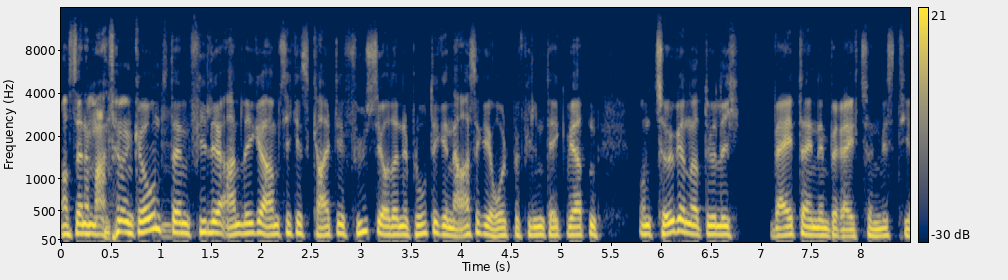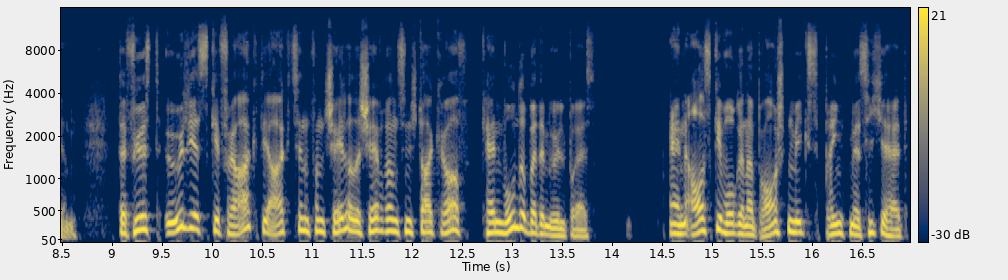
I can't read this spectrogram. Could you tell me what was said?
aus einem anderen Grund, denn viele Anleger haben sich jetzt kalte Füße oder eine blutige Nase geholt bei vielen Tech-Werten und zögern natürlich weiter in den Bereich zu investieren. Dafür ist Öl jetzt gefragt. Die Aktien von Shell oder Chevron sind stark rauf. Kein Wunder bei dem Ölpreis. Ein ausgewogener Branchenmix bringt mehr Sicherheit,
